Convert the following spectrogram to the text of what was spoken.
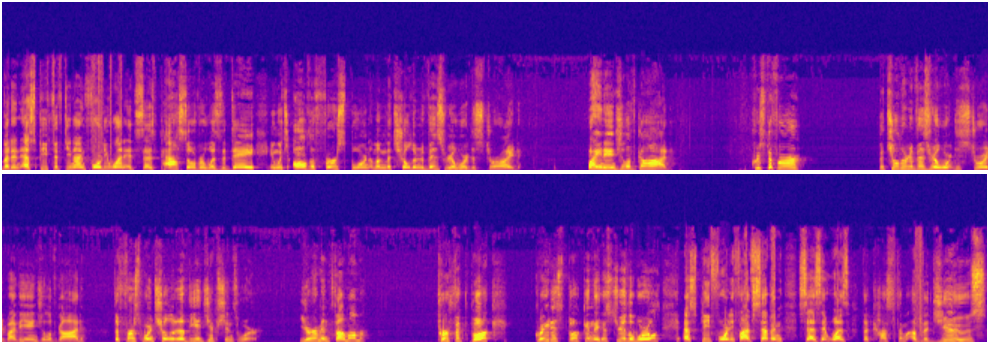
but in SP 5941, it says Passover was the day in which all the firstborn among the children of Israel were destroyed by an angel of God. Christopher, the children of Israel weren't destroyed by the angel of God. The firstborn children of the Egyptians were. Urim and Thummim? Perfect book, greatest book in the history of the world. SP 45:7 says it was the custom of the Jews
